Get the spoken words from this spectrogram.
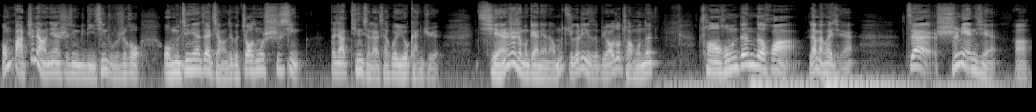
我们把这两件事情理清楚之后，我们今天在讲这个交通失信，大家听起来才会有感觉。钱是什么概念呢？我们举个例子，比方说闯红灯，闯红灯的话，两百块钱，在十年前啊，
